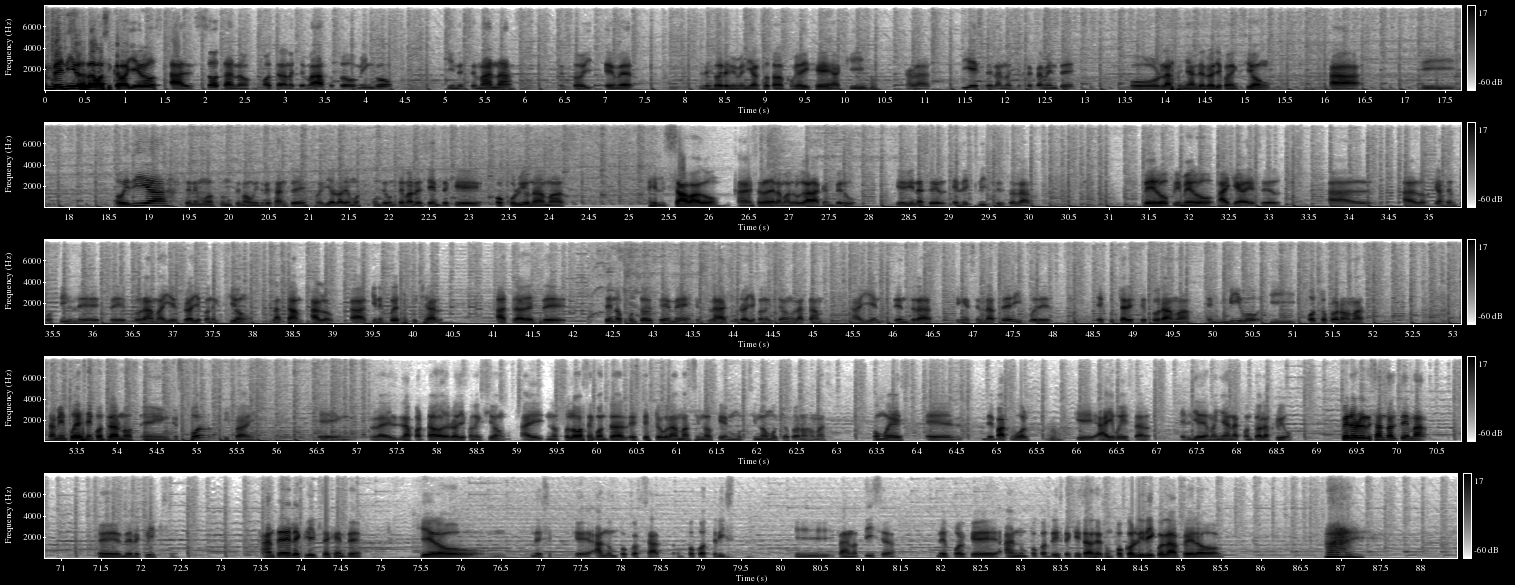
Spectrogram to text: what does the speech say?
Bienvenidos, damas y caballeros, al sótano. Otra noche más, otro domingo, fin de semana. Soy Emer. Les doy la bienvenida al sótano, como ya dije, aquí a las 10 de la noche exactamente, por la señal de Radio Conexión. Ah, y hoy día tenemos un tema muy interesante. Hoy día hablaremos de un tema reciente que ocurrió nada más el sábado, a esa hora de la madrugada acá en Perú que viene a ser el eclipse solar. Pero primero hay que agradecer al, a los que hacen posible este programa y el Radio Conexión, la TAM, a, los, a quienes puedes escuchar a través de seno.fm slash Radio Conexión, la TAM. Ahí entras en ese enlace y puedes escuchar este programa en vivo y otro programa más. También puedes encontrarnos en Spotify, en el apartado de Radio Conexión, ahí no solo vas a encontrar este programa, sino que sino muchos programas más, como es el de Bad Wolf, que ahí voy a estar el día de mañana con toda la crew. Pero regresando al tema eh, del eclipse. Antes del eclipse, gente, quiero decir que ando un poco sad, un poco triste. Y la noticia de por qué ando un poco triste quizás es un poco ridícula, pero Ay,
